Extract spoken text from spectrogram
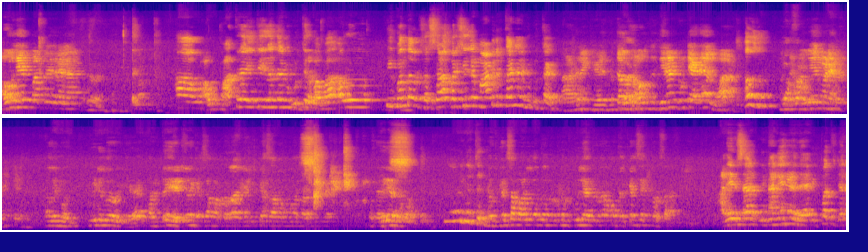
ಅವ್ರದ್ದೇನ್ ಪಾತ್ರ ಇದ್ರಾಗ ಆ, ಅವ್ರ ಪಾತ್ರ ಐತಿ ಇಲ್ಲ ಅಂತ ನಿಮ್ಗೆ ಗೊತ್ತಿಲ್ಲ ಪಾಪ. ಅವರು ಈಗ ಬಂದು ಅವ್ರು ಸ್ಥಳ ಪರಿಶೀಲನೆ ಮಾಡಿದ್ರೆ ತಾನೇ ನಮ್ಗೆ ಗೊತ್ತಾಗುತ್ತೆ ದಿನ ಹೌದು. ಅಲ್ಲಿ ಪರ್ ಡೇ ಎಷ್ಟು ಜನ ಕೆಲಸ ಮಾಡ್ತಾರ ಎಷ್ಟು ಕೆಲಸ ಮಾಡ್ತಾರೆ. ಕೆಲಸ ಮಾಡಿಲ್ಲ ಅಂತಂದ್ರೆ ಕೂಲಿ ಹಾಕಿದ್ರೆ ಮತ್ತೆ ಕೆಲಸ ಅದೇ ಸರ್ ನಾನೇನ್ ಹೇಳಿದೆ ಇಪ್ಪತ್ತು ಜನ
